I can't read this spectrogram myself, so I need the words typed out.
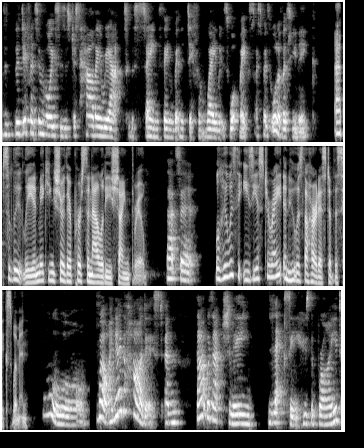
the, the difference in voices is just how they react to the same thing, but in a different way, which is what makes, I suppose, all of us unique. Absolutely, and making sure their personalities shine through. That's it. Well, who was the easiest to write and who was the hardest of the six women? Oh, well, I know the hardest, and that was actually Lexi, who's the bride,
